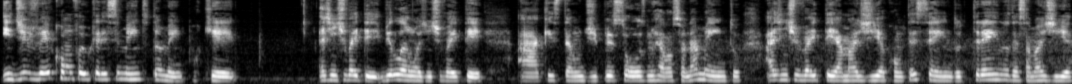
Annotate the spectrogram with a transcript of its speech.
e de ver como foi o crescimento também, porque a gente vai ter vilão, a gente vai ter a questão de pessoas no relacionamento, a gente vai ter a magia acontecendo, treinos dessa magia.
